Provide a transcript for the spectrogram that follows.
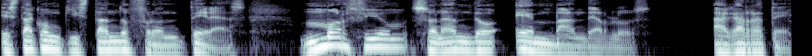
está conquistando fronteras. Morphium sonando en Vanderlust. Agárrate.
